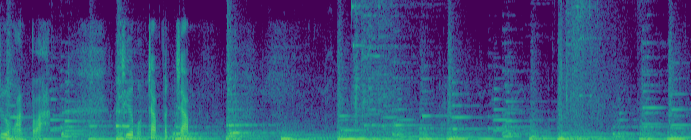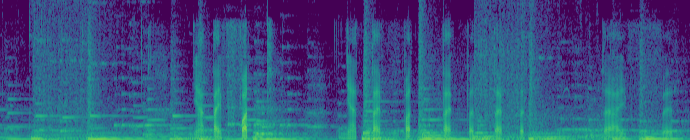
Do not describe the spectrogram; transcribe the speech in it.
chưa hoàn toàn, chưa một trăm phần trăm. Nhà tài phật, nhà tài phật tài phật tài phật tài phật.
